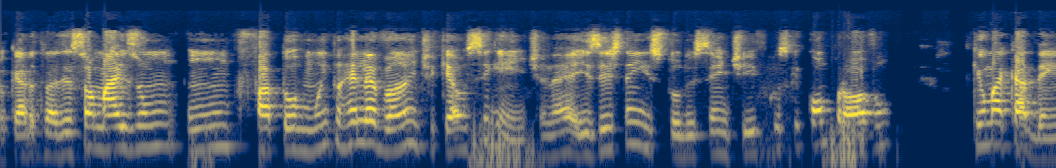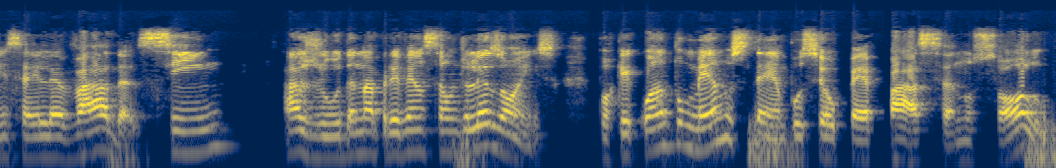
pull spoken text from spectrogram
Eu quero trazer só mais um, um fator muito relevante, que é o seguinte, né? Existem estudos científicos que comprovam que uma cadência elevada, sim, ajuda na prevenção de lesões. Porque quanto menos tempo o seu pé passa no solo,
